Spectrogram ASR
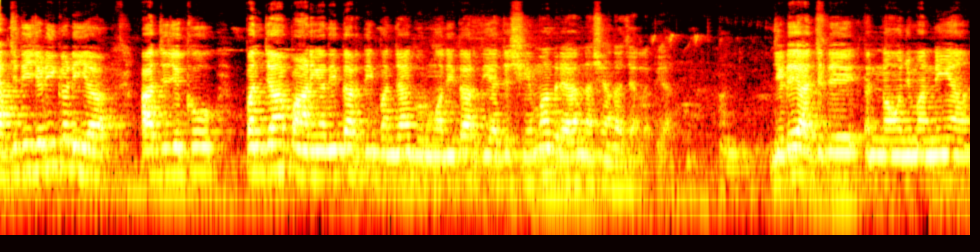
ਅੱਜ ਦੀ ਜਿਹੜੀ ਘੜੀ ਆ ਅੱਜ ਦੇਖੋ ਪੰਜਾਂ ਪਾਣੀਆਂ ਦੀ ਧਰਤੀ ਪੰਜਾਂ ਗੁਰੂਆਂ ਦੀ ਧਰਤੀ ਅੱਜ ਛੇਵਾਂ ਦਰਿਆ ਨਸ਼ਿਆਂ ਦਾ ਚੱਲ ਪਿਆ। ਹਾਂਜੀ। ਜਿਹੜੇ ਅੱਜ ਦੇ ਨੌਜਵਾਨੀ ਆ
